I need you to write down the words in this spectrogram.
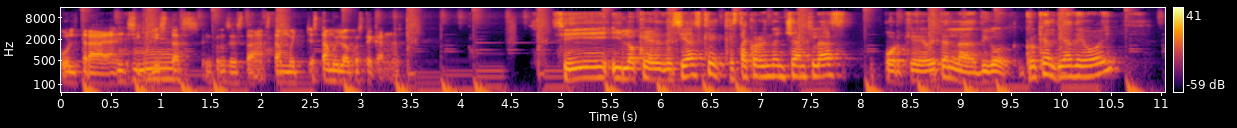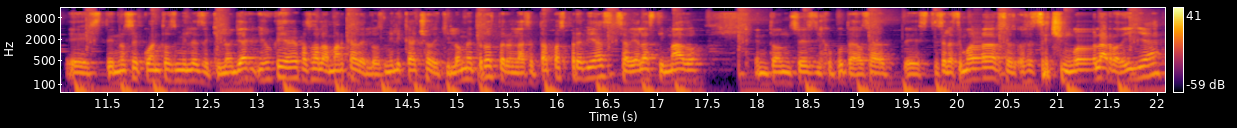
ultra ciclistas. Entonces está, está, muy, está muy loco este canal. Sí, y lo que decías que, que está corriendo en chanclas, porque ahorita en la, digo, creo que al día de hoy, este, no sé cuántos miles de kilómetros, ya, yo que ya había pasado la marca de los mil y cacho de kilómetros, pero en las etapas previas se había lastimado. Entonces dijo, puta, o sea, este, se lastimó, o sea, se chingó la rodilla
